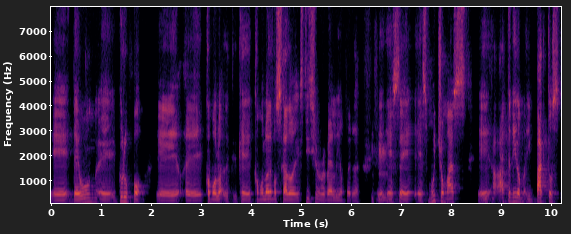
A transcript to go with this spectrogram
Eh, de un grupo como, lo, que, como lo ha demostrado Extinction Rebellion, ¿verdad? es, es, mucho más, ha tenido impactos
